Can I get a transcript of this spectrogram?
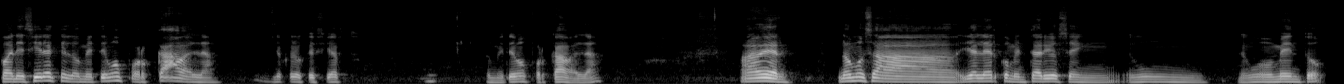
pareciera que lo metemos por cábala. Yo creo que es cierto. Lo metemos por cábala. A ver, vamos a ya leer comentarios en, en un, en un momento.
